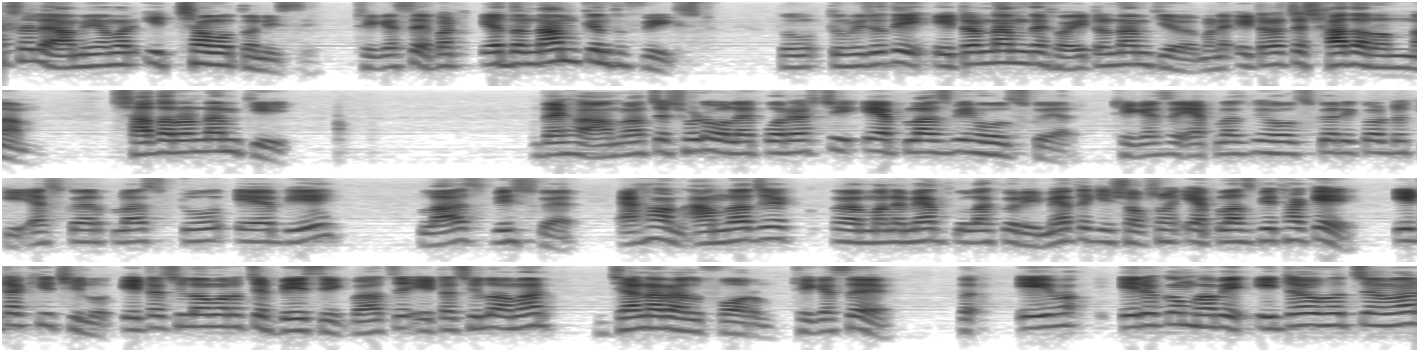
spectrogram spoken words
আসলে আমি আমার ইচ্ছা মতো নিছি, ঠিক আছে? বাট এদের নাম কিন্তু ফিক্সড তো তুমি যদি এটার নাম দেখো, এটার নাম কি হবে? মানে এটা হচ্ছে সাধারণ নাম। সাধারণ নাম কি? দেখো, আমরা হচ্ছে ছোটবেলায় পরে আসছি A plus B whole square ঠিক আছে? A plus B whole square equal to কি? A square plus two A B plus B square এখন আমরা যে মানে ম্যাথগুলা করি ম্যাথে কি সবসময় এ প্লাস বি থাকে? এটা কি ছিল? এটা ছিল আমার হচ্ছে বেসিক বা হচ্ছে এটা ছিল আমার জেনারেল ফর্ম ঠিক আছে? তো এই এরকম ভাবে এটাও হচ্ছে আমার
